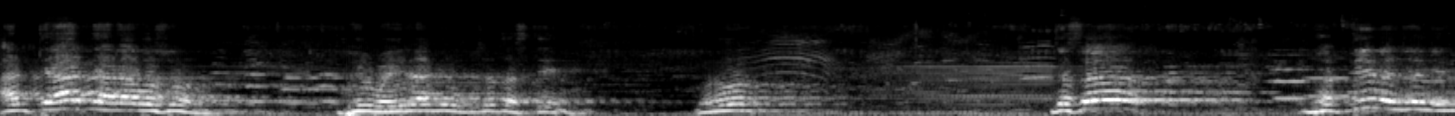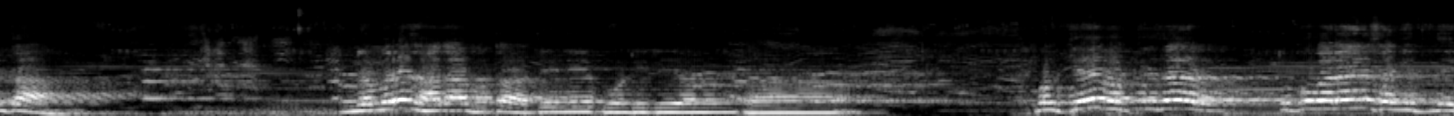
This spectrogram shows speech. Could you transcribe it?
आणि त्या ज्ञानापासून हे वैराग्य उपजत असते. म्हणून जसं भक्ती म्हणजे निंदा नम्र झाला होता तेने कोंडिली अनंता. मग ते भक्ती जर तुकोबाराने सांगितली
